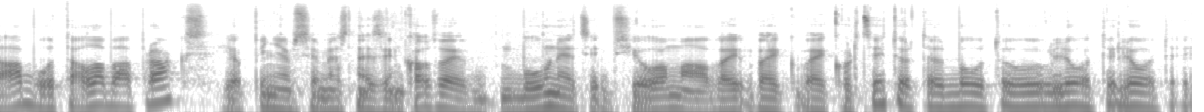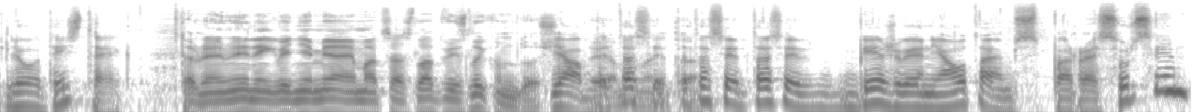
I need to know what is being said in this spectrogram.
tā būtu tā labā praksa. Jo, pieņemsim, es nezinu, kaut vai būvniecības jomā vai, vai, vai kur citur, tas būtu ļoti, ļoti, ļoti izteikti. Tad vienīgi viņiem jāiemācās Latvijas likumdošana. Jā, bet tas ir, tas, ir, tas ir bieži vien jautājums par resursiem.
